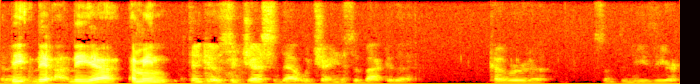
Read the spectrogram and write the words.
the the the uh I mean I think it was suggested that we change the back of the cover to something easier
